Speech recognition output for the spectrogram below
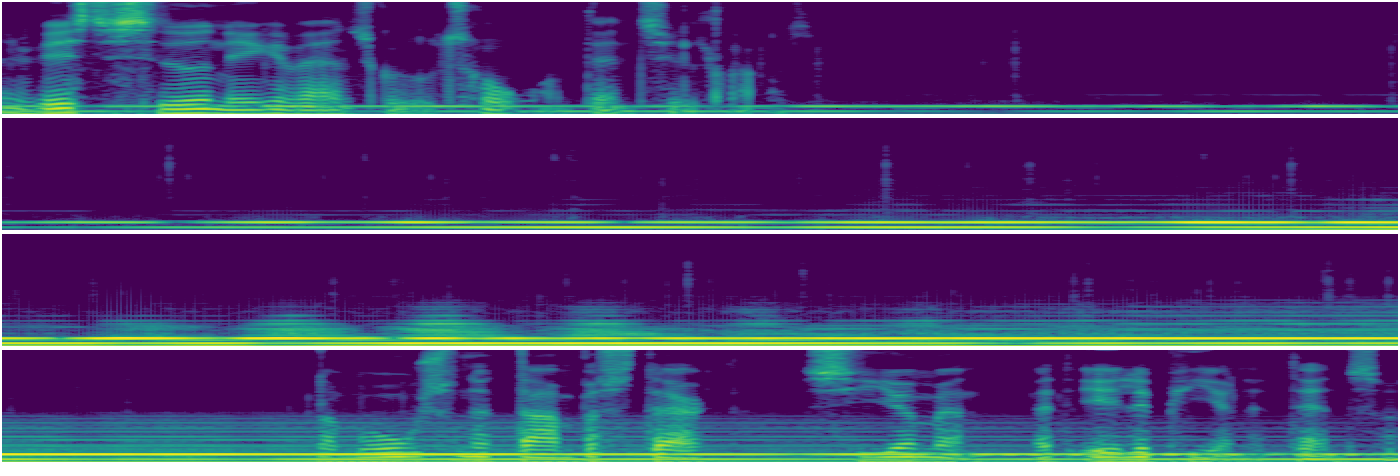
Han vidste siden ikke, hvad han skulle tro om den tildragelse. Stærkt, siger man, at ellepigerne danser.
